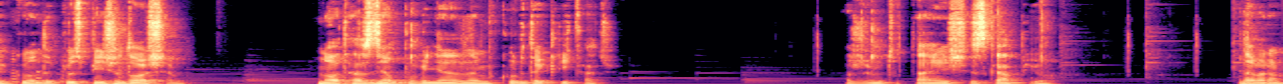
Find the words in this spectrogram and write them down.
Sekundy, plus 58. No teraz z nią powinienem kurde klikać. Żebym tutaj się zgapił. Dobra,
